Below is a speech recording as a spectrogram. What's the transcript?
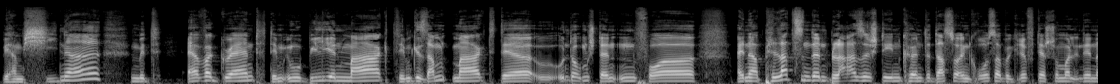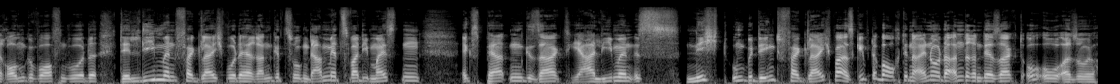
Wir haben China mit Evergrande, dem Immobilienmarkt, dem Gesamtmarkt, der unter Umständen vor einer platzenden Blase stehen könnte. Das so ein großer Begriff, der schon mal in den Raum geworfen wurde. Der Lehman-Vergleich wurde herangezogen. Da haben jetzt zwar die meisten Experten gesagt, ja, Lehman ist nicht unbedingt vergleichbar. Es gibt aber auch den einen oder anderen, der sagt, oh, oh, also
